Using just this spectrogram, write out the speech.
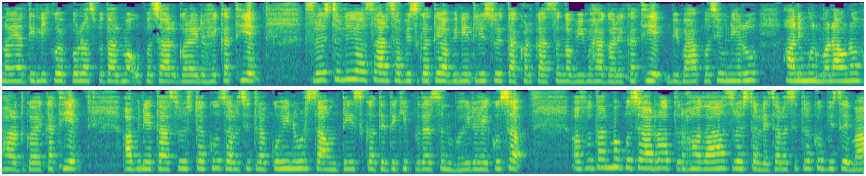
नयाँ दिल्लीको एपोलो अस्पतालमा उपचार गराइरहेका थिए। श्रेष्ठले असार छब्बीस गते अभिनेत्री श्वेता खड्कासँग विवाह गरेका थिए। विवाहपछि उनीहरू हनीमुन मनाउन भारत गएका थिए। अभिनेता श्रेष्ठको चलचित्र कोहिनूर साउन तेइस गतेदेखि प्रदर्शन भइरहेको छ। अस्पतालमा उपचाररत रहँदा श्रेष्ठले चलचित्रको विषयमा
